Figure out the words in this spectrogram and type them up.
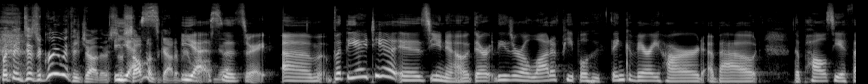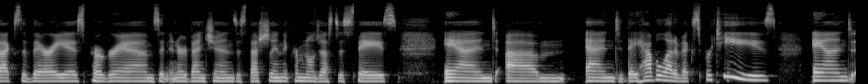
But they disagree with each other. So yes. someone's got to be yes, wrong. Yes, that's right. Um, but the idea is, you know, there, these are a lot of people who think very hard about the policy effects of various programs and interventions, especially in the criminal justice space. And, um, and they have a lot of expertise and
